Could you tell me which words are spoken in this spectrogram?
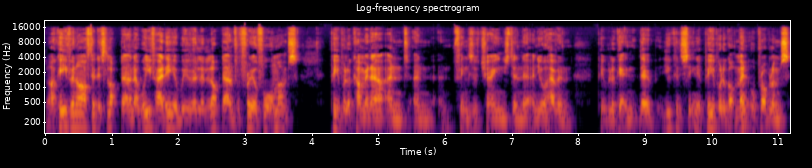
Like even after this lockdown that we've had here, we've had a lockdown for three or four months. People are coming out and and, and things have changed, and and you're having people are getting there. You can see that people have got mental problems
